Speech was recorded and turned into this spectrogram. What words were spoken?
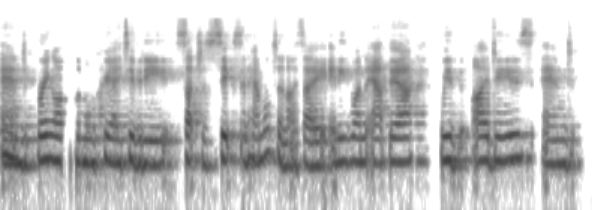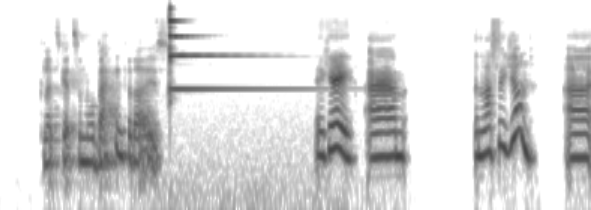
and bring on the more creativity such as Six and Hamilton. I say anyone out there with ideas and let's get some more backing for those. Okay. Um and lastly, John. Uh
